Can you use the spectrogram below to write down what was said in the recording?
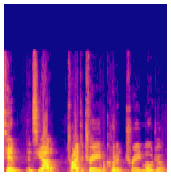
Tim in Seattle. Tried to trade, couldn't trade Mojo.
